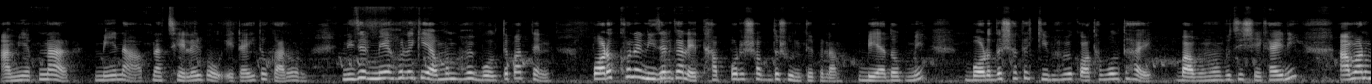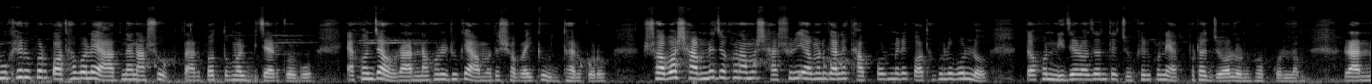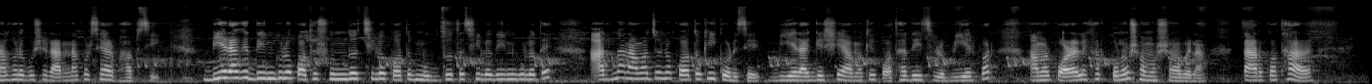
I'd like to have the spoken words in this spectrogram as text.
আমি আপনার মেয়ে না, আপনার ছেলের বউ, এটাই তো কারণ। নিজের মেয়ে হলে কি এমনভাবে বলতে পারতেন? পরক্ষণে নিজের গালে থাপ্পড়ের শব্দ শুনতে পেলাম। বেয়াদব মেয়ে, বড়দের সাথে কীভাবে কথা বলতে হয় বাবা মা বুঝি শেখায়নি? আমার মুখের উপর কথা বলে আদনান আসুক, তারপর তোমার বিচার করব। এখন যাও, রান্নাঘরে ঢুকে আমাদের সবাইকে উদ্ধার করো। সবার সামনে যখন আমার শাশুড়ি আমার গালে থাপ্পড় মেরে কথাগুলো বলল, তখন নিজের অজান্তে চোখের কোণে এক ফোঁটা জল অনুভব করলাম। রান্নাঘরে বসে রান্না করছি আর ভাবছি, বিয়ের আগের দিনগুলো কত সুন্দর ছিল, কত মুগ্ধতা ছিল দিনগুলোতে। আদনান আমার জন্য কত কী করেছে, বিয়ের আগে সে আমাকে কথা দিয়েছিল বিয়ের পর, আমার পড়ালেখার কোনো সমস্যা হবে না। তার কথা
